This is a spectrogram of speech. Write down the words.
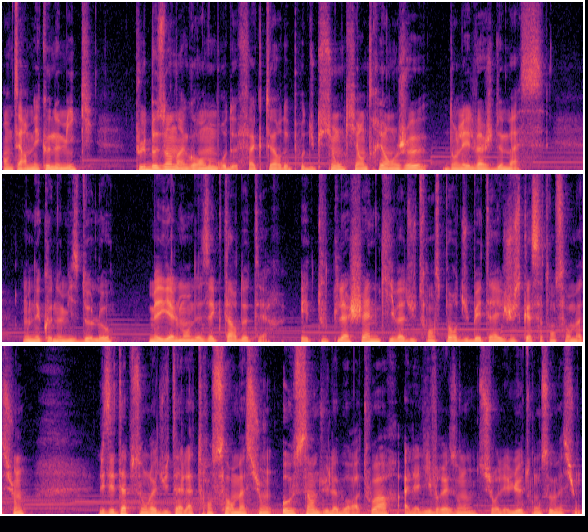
En termes économiques, plus besoin d'un grand nombre de facteurs de production qui entraient en jeu dans l'élevage de masse. On économise de l'eau, mais également des hectares de terre, et toute la chaîne qui va du transport du bétail jusqu'à sa transformation les étapes sont réduites à la transformation au sein du laboratoire, à la livraison sur les lieux de consommation.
